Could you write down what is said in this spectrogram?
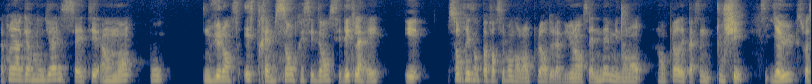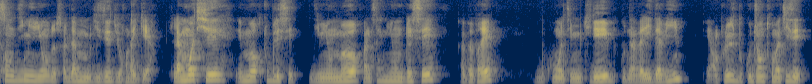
la Première Guerre mondiale, ça a été un moment une violence extrême sans précédent s'est déclarée, et sans précédent pas forcément dans l'ampleur de la violence elle-même, mais dans l'ampleur des personnes touchées. Il y a eu 70 millions de soldats mobilisés durant la guerre. La moitié est morte ou blessée. 10 millions de morts, 25 millions de blessés, à peu près. Beaucoup ont été mutilés, beaucoup d'invalides à vie, et en plus beaucoup de gens traumatisés.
